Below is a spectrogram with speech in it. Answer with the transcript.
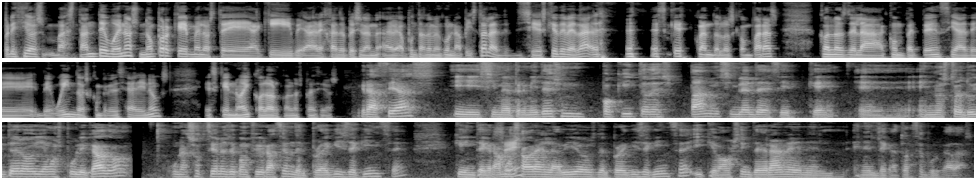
precios bastante buenos, no porque me lo esté aquí Alejandro eh, apuntándome con una pistola, si es que de verdad, es que cuando los comparas con los de la competencia de Windows, competencia de Linux, es que no hay color con los precios. Gracias. Y si me permites un poquito de spam, simplemente decir que eh, en nuestro Twitter hoy hemos publicado unas opciones de configuración del Pro XD15 que integramos ahora en la BIOS del Pro XD15 y que vamos a integrar en el, en el de 14 pulgadas.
